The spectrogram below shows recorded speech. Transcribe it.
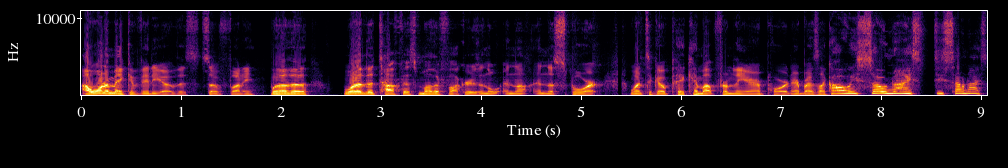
I want to make a video of this. It's so funny. One of the one of the toughest motherfuckers in the in the in the sport went to go pick him up from the airport, and everybody's like, "Oh, he's so nice. He's so nice."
